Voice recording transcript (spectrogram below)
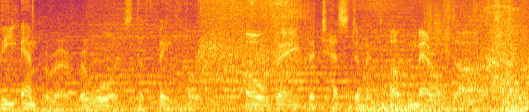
The Emperor rewards the faithful. Obey the testament of Mereldar.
